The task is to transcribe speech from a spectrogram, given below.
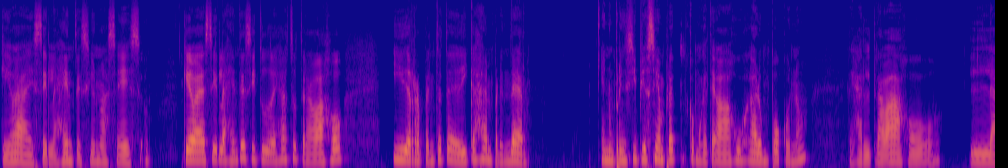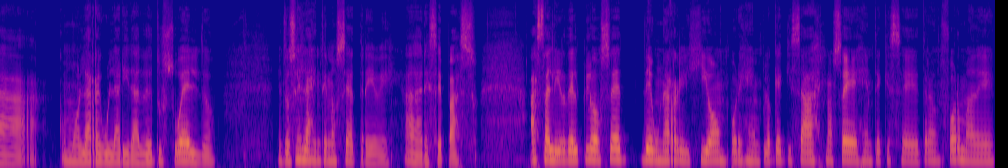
¿qué va a decir la gente si uno hace eso? ¿Qué va a decir la gente si tú dejas tu trabajo y de repente te dedicas a emprender? En un principio siempre como que te va a juzgar un poco, ¿no? Dejar el trabajo, la como la regularidad de tu sueldo. Entonces la gente no se atreve a dar ese paso a salir del closet de una religión, por ejemplo, que quizás, no sé, gente que se transforma de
